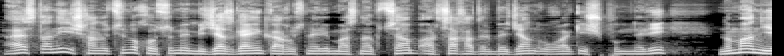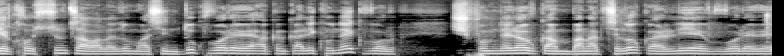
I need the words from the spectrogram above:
Հայաստանի իշխանությունը խոսում է միջազգային կառույցների մասնակցությամբ Արցախ-Ադրբեջան ուղակի շփումների Նման երկխոսություն ծավալելու մասին դուք որևէ ակնկալիք ունեք, որ շփումներով կամ բանակցելով կարելի է որևէ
